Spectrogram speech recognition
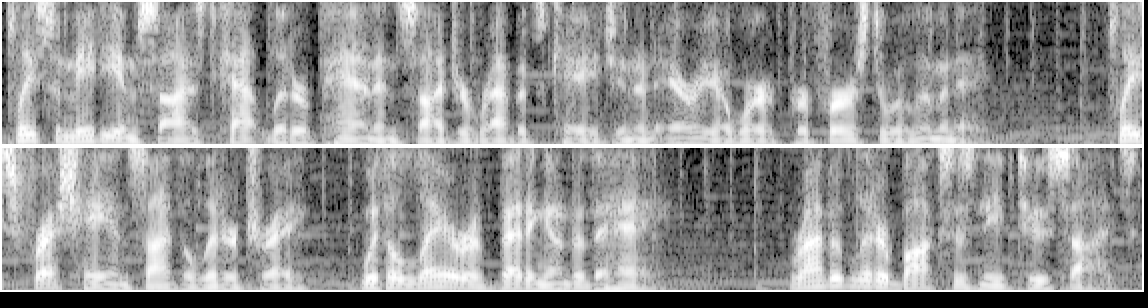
Place a medium sized cat litter pan inside your rabbit's cage in an area where it prefers to eliminate. Place fresh hay inside the litter tray, with a layer of bedding under the hay. Rabbit litter boxes need two sides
